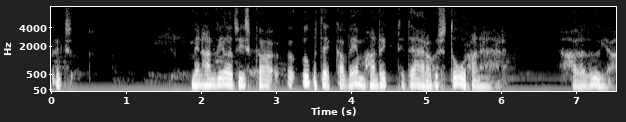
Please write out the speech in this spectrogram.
liksom, men han vill att vi ska upptäcka vem han riktigt är och hur stor han är. Halleluja.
